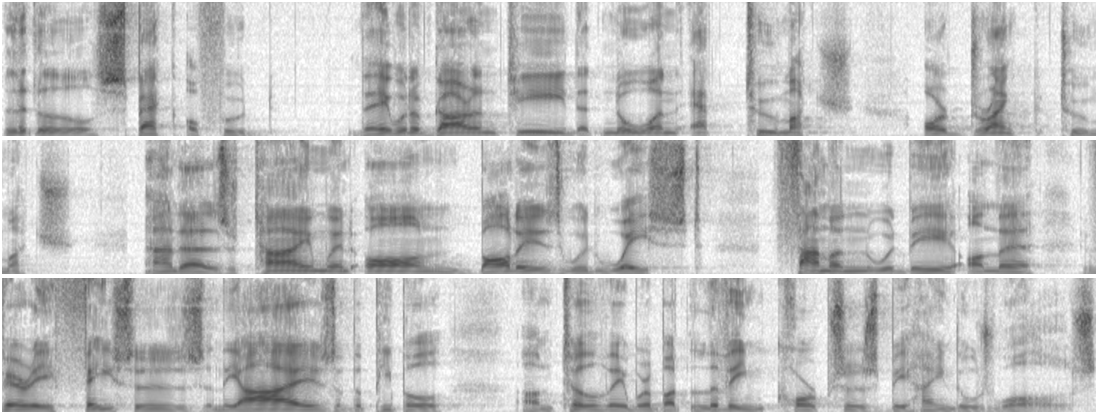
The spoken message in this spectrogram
little speck of food. They would have guaranteed that no one ate too much or drank too much. And as time went on, bodies would waste. Famine would be on the very faces and the eyes of the people until they were but living corpses behind those walls.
